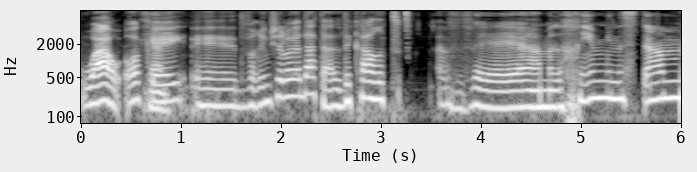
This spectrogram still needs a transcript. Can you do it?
וואו, אוקיי. כן. אה, דברים שלא ידעת על דקארט. והמלאכים מן הסתם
